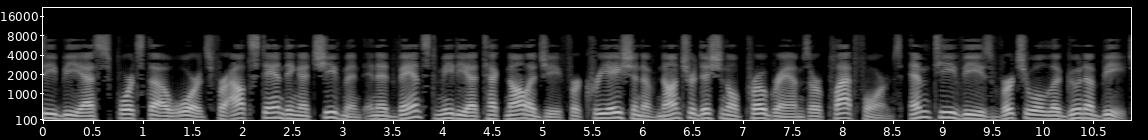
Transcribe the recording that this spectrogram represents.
CBS Sports The Awards for Outstanding Achievement in Advanced Media Technology for creation of nontraditional programs or platforms, MTV's Virtual Laguna Beach,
